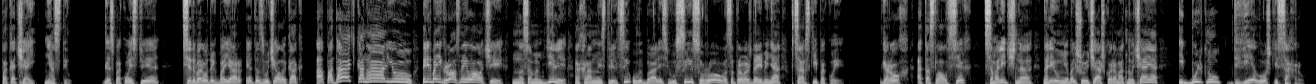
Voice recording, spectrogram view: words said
пока чай не остыл. Для спокойствия седобородых бояр это звучало как «А подать каналью перед мои грозные очи!» На самом деле охранные стрельцы улыбались в усы, сурово сопровождая меня в царские покои. Горох отослал всех — самолично налил мне большую чашку ароматного чая и булькнул две ложки сахару.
